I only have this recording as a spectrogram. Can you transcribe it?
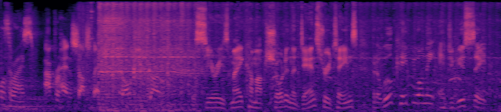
Authorise. Apprehend suspect. Go, go. The series may come up short in the dance routines, but it will keep you on the edge of your seat. The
